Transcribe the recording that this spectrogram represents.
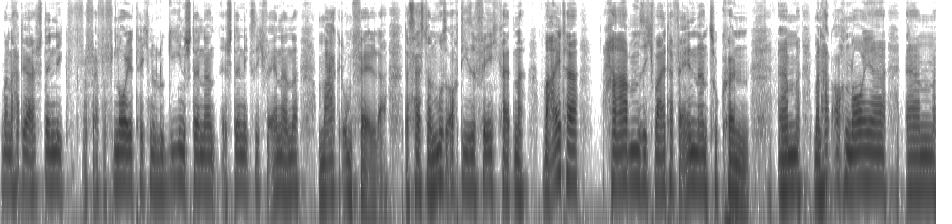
man hat ja ständig neue Technologien, ständig sich verändernde Marktumfelder. Das heißt, man muss auch diese Fähigkeiten weiter haben, sich weiter verändern zu können. Ähm, man hat auch neue, ähm,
